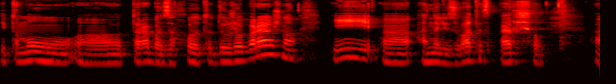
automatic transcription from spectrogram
і тому е, треба заходити дуже обережно і е, аналізувати спершу е,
